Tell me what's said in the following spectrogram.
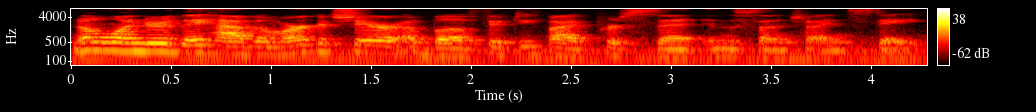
No wonder they have a market share above 55% in the Sunshine State.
